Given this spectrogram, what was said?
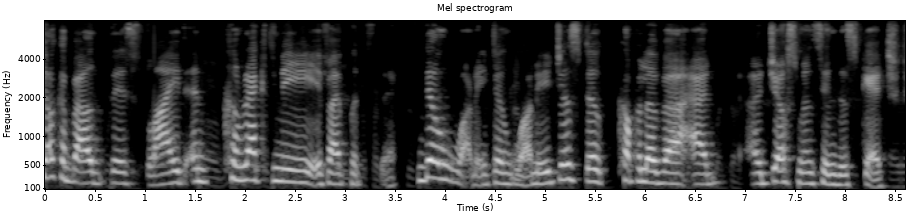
talk about this slide and correct me if I put the, don't worry, don't worry. Just a couple of uh, ad, adjustments in the sketch.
